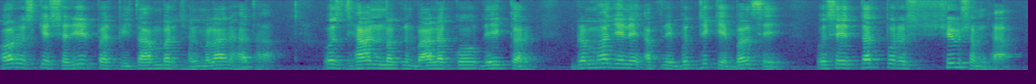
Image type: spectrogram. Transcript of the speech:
और उसके शरीर पर पीताम्बर झलमला रहा था। उस ध्यान मग्न बालक को देखकर ब्रह्मा जी ने अपनी बुद्धि के बल से उसे तत्पुरुष शिव समझा।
